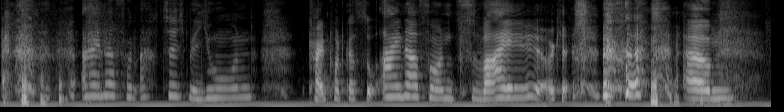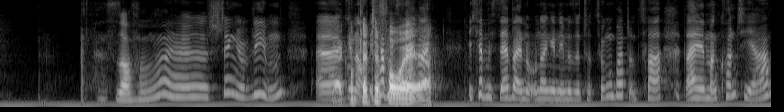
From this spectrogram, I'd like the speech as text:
einer von 80 Millionen. Kein Podcast, so einer von zwei. Okay. ähm, so, äh, stehen geblieben. Äh, Ja, komplette ich hab mich VR. Ich habe mich selber in eine unangenehme Situation gebracht und zwar, weil man konnte ja,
